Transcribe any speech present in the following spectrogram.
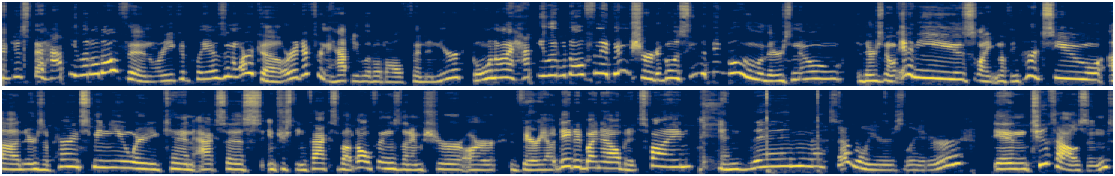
are just a happy little dolphin, or you could play as an orca or a different happy little dolphin, and you're going on a happy little dolphin adventure to go see the big blue. There's no there's no enemies, like nothing hurts you. Uh, there's a parents menu where you can access interesting facts about dolphins that I'm sure are very outdated by now, but it's fine. And then several years later, in 2000,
